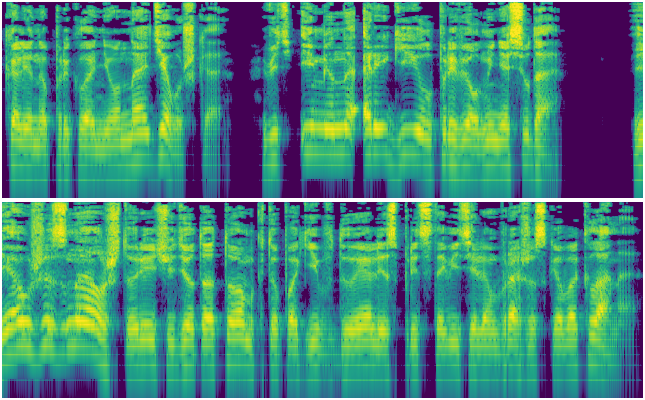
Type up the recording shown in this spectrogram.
коленопреклоненная девушка. «Ведь именно Регил привел меня сюда». Я уже знал, что речь идет о том, кто погиб в дуэли с представителем вражеского клана,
